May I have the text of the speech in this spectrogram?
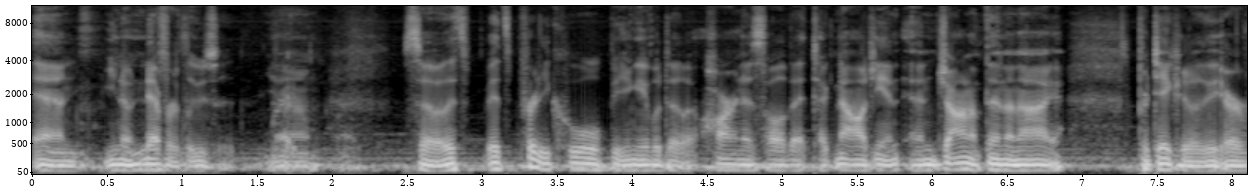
and you know never lose it, you Right, know. So it's it's pretty cool being able to harness all that technology, and, and Jonathan and I, particularly, are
